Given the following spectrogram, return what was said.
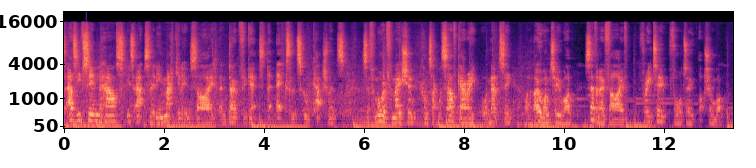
So as you've seen, the house is absolutely immaculate inside and don't forget the excellent school catchments. So for more information, contact myself, Gary or Nancy on 0121 705 3242 option 1.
